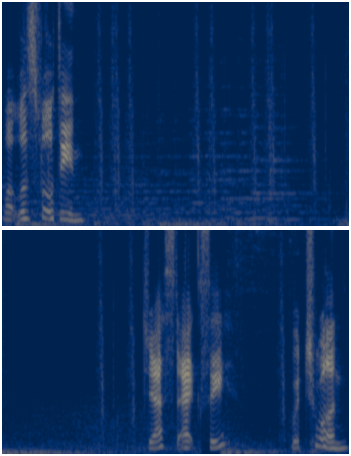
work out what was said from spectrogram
what was 14? Jest Exy? Which one?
